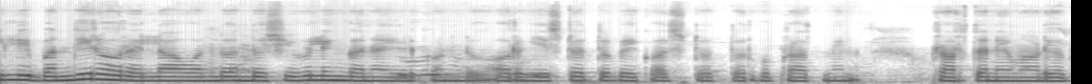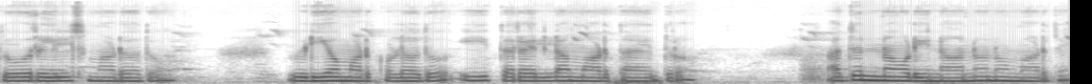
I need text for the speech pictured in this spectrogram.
ಇಲ್ಲಿ ಬಂದಿರೋರೆಲ್ಲ ಒಂದೊಂದು ಶಿವಲಿಂಗನ ಹಿಡ್ಕೊಂಡು ಅವ್ರಿಗೆ ಎಷ್ಟೊತ್ತು ಬೇಕೋ ಅಷ್ಟೊತ್ತವರೆಗೂ ಪ್ರಾರ್ಥನೆ ಪ್ರಾರ್ಥನೆ ಮಾಡೋದು, ರೀಲ್ಸ್ ಮಾಡೋದು, ವಿಡಿಯೋ ಮಾಡ್ಕೊಳ್ಳೋದು, ಈ ಥರ ಎಲ್ಲ ಮಾಡ್ತಾಯಿದ್ರು ಅದನ್ನು ನೋಡಿ ನಾನೂ ಮಾಡಿದೆ.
